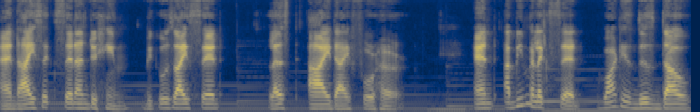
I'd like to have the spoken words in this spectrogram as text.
And Isaac said unto him, Because I said, Lest I die for her. And Abimelech said, What is this thou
